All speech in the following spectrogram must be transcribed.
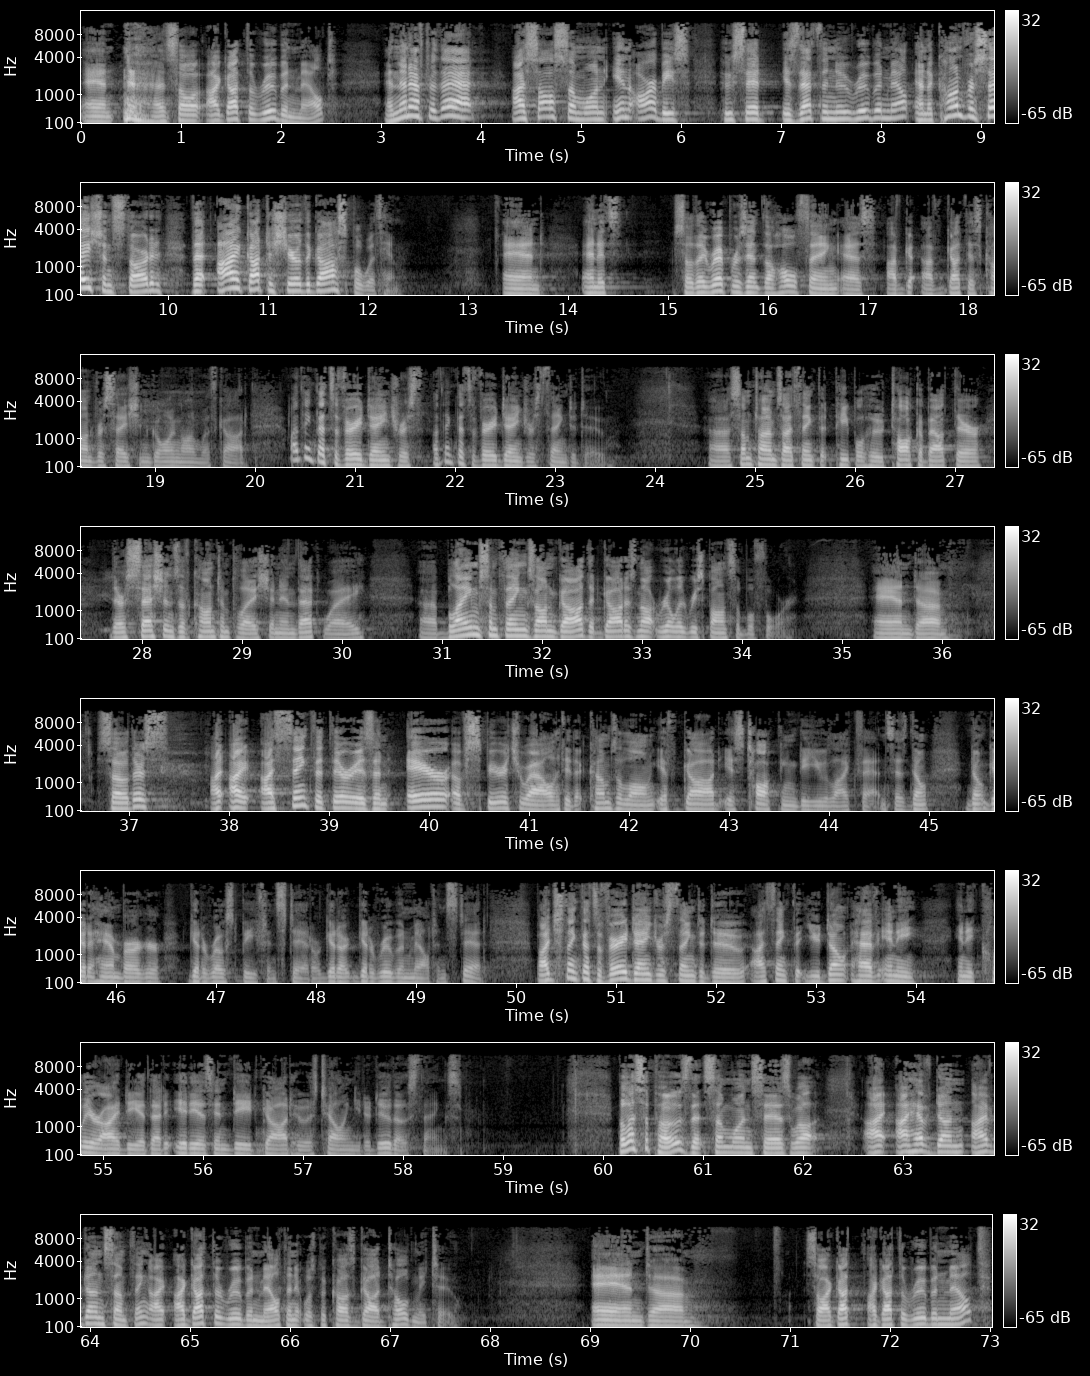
And, and so I got the Reuben melt, and then after that, I saw someone in Arby's who said, Is that the new Reuben melt? And a conversation started that I got to share the gospel with him. And, and it's, so they represent the whole thing as I've got, I've got this conversation going on with God. I think that's a very dangerous, I think that's a very dangerous thing to do. Uh, sometimes I think that people who talk about their, their sessions of contemplation in that way uh, blame some things on God that God is not really responsible for. And uh, so there's, I, I, I think that there is an air of spirituality that comes along if God is talking to you like that and says, don't, don't get a hamburger, get a roast beef instead, or get a, get a Reuben melt instead. But I just think that's a very dangerous thing to do. I think that you don't have any, any clear idea that it is indeed God who is telling you to do those things. But let's suppose that someone says, well, I, I have done, I've done something. I, I got the Reuben melt, and it was because God told me to. And um, so I got, I got the Reuben melt,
